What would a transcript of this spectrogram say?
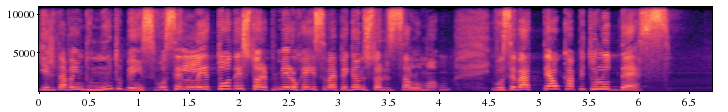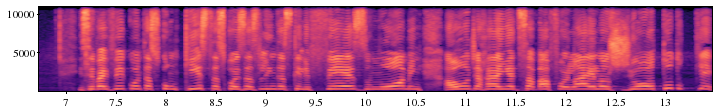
E ele estava indo muito bem. Se você ler toda a história, primeiro rei, você vai pegando a história de Salomão, e você vai até o capítulo 10. E você vai ver quantas conquistas, coisas lindas que ele fez. Um homem, aonde a rainha de Sabá foi lá, elogiou tudo que,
